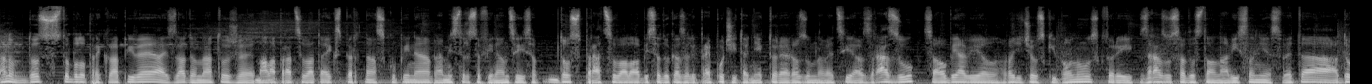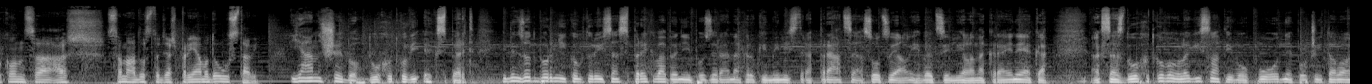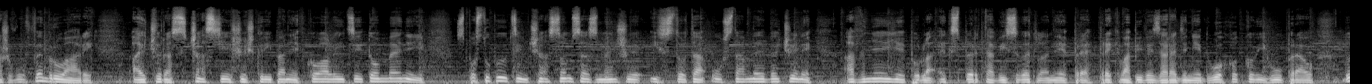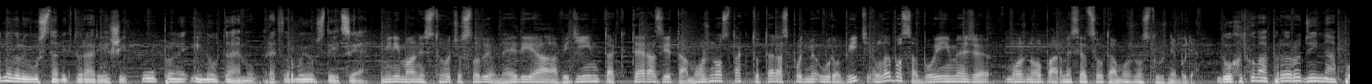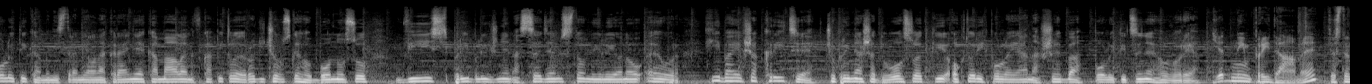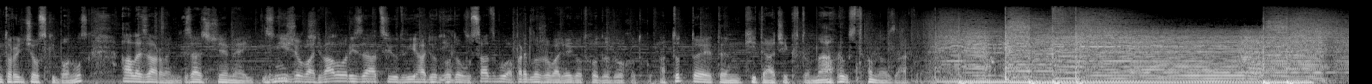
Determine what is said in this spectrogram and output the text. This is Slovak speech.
Áno, dosť to bolo prekvapivé aj vzhľadom na to, že mala pracovať tá expertná skupina na ministerstve financií sa dosť pracovalo, aby sa dokázali prepočítať niektoré rozumné veci a zrazu sa objavil rodičovský bonus, ktorý zrazu sa dostal na výslenie sveta a dokonca až sa má dostať až priamo do ústavy. Jan Šebo, dôchodkový expert, jeden z odborníkov, ktorý sa s prekvapením pozerá na kroky ministra práce a sociálnych vecí Milana Krajniaka. Ak sa s dôchodkovou legislatívou pôvodne počítalo až vo februári, aj čoraz častejšie škrípanie strane v koalícii to mení. S postupujúcim časom sa zmenšuje istota ústavnej väčšiny a v nej je podľa experta vysvetlenie pre prekvapivé zaradenie dôchodkových úprav do novely ústavy, ktorá rieši úplne inú tému reformu justície. Minimálne z toho, čo sledujem médiá a vidím, tak teraz je tá možnosť, tak to teraz poďme urobiť, lebo sa bojíme, že možno o pár mesiacov tá možnosť už nebude. Dôchodková prorodinná politika ministra Milana Krajniaka má len v kapitole rodičovského bonusu výjsť približne na 700 miliónov eur. Chýba je však krycie, čo prináša dôsledky, o ktorých podľa Jana Šeba politici nehovoria. Jedným pridáme cez tento rodičovský bonus, ale zároveň začneme znižovať valorizáciu, dvíhať odvodovú sadzbu a predlžovať vek odchodu do dôchodku. A toto je ten chytáčik v tom návrhu stavného zákona.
